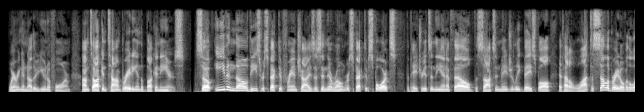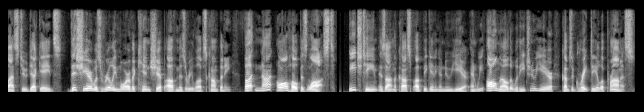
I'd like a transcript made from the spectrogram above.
wearing another uniform. I'm talking Tom Brady and the Buccaneers. So, even though these respective franchises in their own respective sports, the Patriots in the NFL, the Sox in Major League Baseball, have had a lot to celebrate over the last two decades, this year was really more of a kinship of misery loves company. But not all hope is lost. Each team is on the cusp of beginning a new year, and we all know that with each new year comes a great deal of promise.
